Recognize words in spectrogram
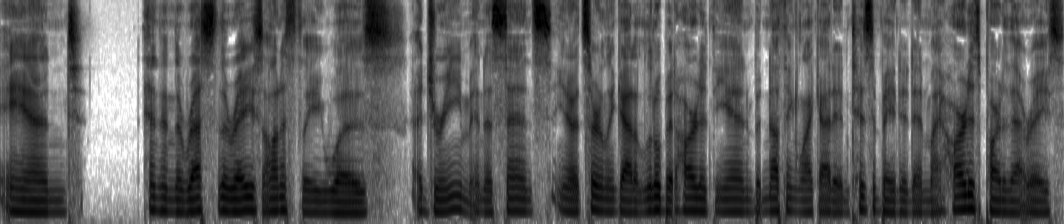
And and then the rest of the race honestly was a dream in a sense. You know it certainly got a little bit hard at the end but nothing like I'd anticipated. And my hardest part of that race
